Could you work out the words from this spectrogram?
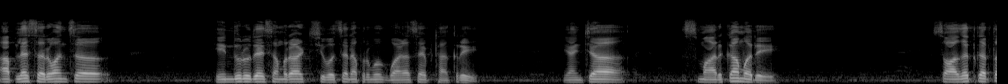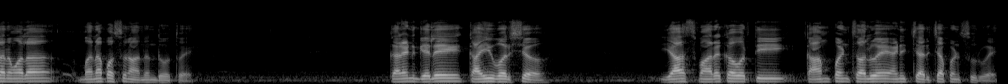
आपल्या सर्वांचं हिंदू हृदय सम्राट शिवसेना प्रमुख बाळासाहेब ठाकरे यांच्या स्मारकामध्ये स्वागत करताना मला मनापासून आनंद होतो आहे कारण गेले काही वर्ष या स्मारकावरती काम पण चालू आहे आणि चर्चा पण सुरू आहे.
